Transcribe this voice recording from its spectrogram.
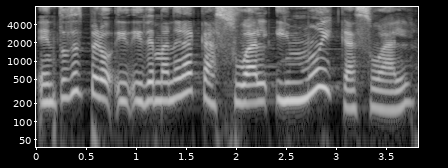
Entonces, pero, y, de manera casual y muy casual,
